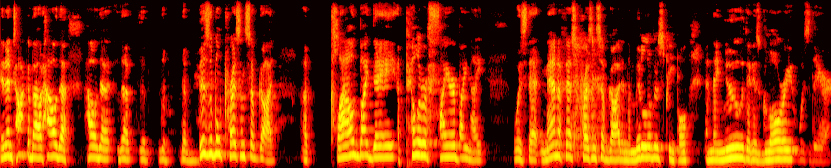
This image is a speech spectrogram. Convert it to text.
and then talk about how the how the the the, the, the visible presence of God, a cloud by day, a pillar of fire by night, was that manifest presence of God in the middle of his people, and they knew that his glory was there.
